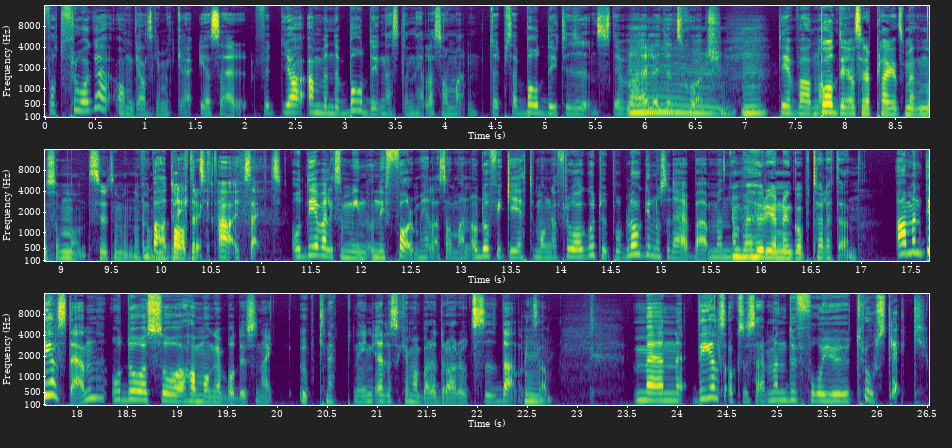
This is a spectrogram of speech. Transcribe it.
fått fråga om ganska mycket är så här, för jag använder body nästan hela sommaren. Typ så här body till jeans, det var, eller jeansshorts. Mm. Det var någon Body alltså det plagget som, som någon, ser ut som någon form av baddräkt. baddräkt. Ja exakt. Och det var liksom min uniform hela sommaren och då fick jag jättemånga frågor typ på bloggen och sådär men, Ja, men hur gör du när du går på toaletten? ja men dels den och då så har många body sån här uppknäppning eller så kan man bara dra det åt sidan liksom. Mm. Men dels också så här, men du får ju trossträck,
